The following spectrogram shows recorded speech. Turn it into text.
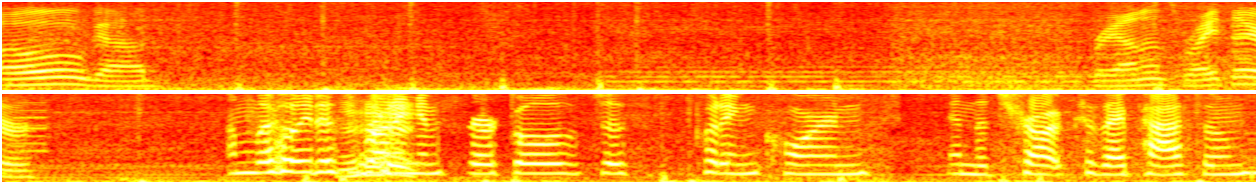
Oh god. Brianna's right there. I'm literally just running in circles, just putting corn in the trucks as I pass them.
